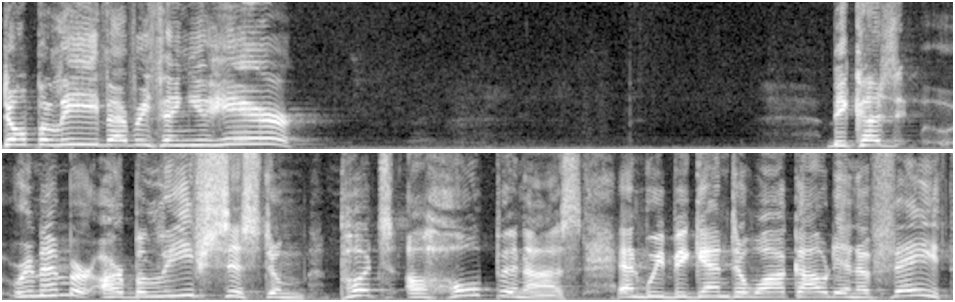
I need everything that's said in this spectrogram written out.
don't believe everything you hear. Because remember, our belief system puts a hope in us, and we begin to walk out in a faith.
